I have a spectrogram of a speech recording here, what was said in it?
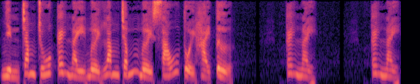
nhìn chăm chú cái này 15.16 tuổi hài tử. Cái này, Cái này.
